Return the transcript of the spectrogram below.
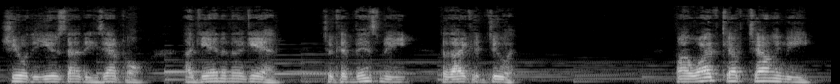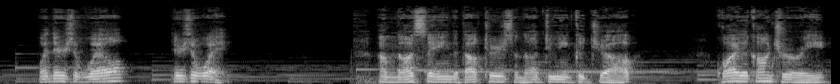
she would use that example again and again to convince me that I could do it. My wife kept telling me, when there's a will, there's a way. I'm not saying the doctors are not doing a good job. Quite the contrary,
